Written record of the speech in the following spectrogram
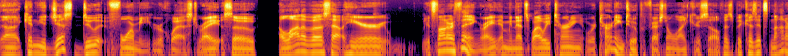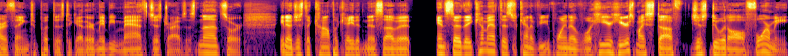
uh, can you just do it for me? Request right. So a lot of us out here it's not our thing right i mean that's why we turning we're turning to a professional like yourself is because it's not our thing to put this together maybe math just drives us nuts or you know just the complicatedness of it and so they come at this kind of viewpoint of well here here's my stuff just do it all for me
